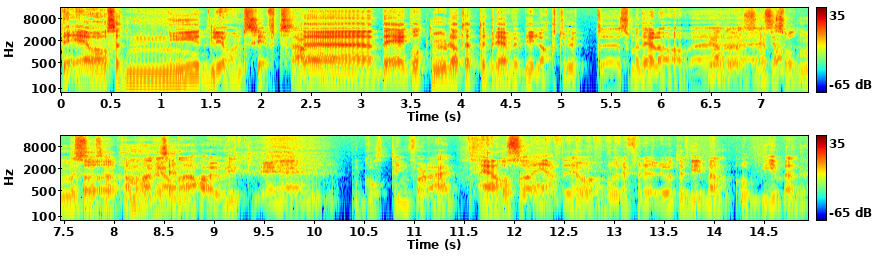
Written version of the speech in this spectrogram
Det er altså et nydelig håndskrift. Ja. Det, det er godt mulig at dette brevet blir lagt ut eh, som en del av eh, Ja, syns jeg. Det Så jeg. kan se. Marianne har jo virkelig gått inn for det her. Ja. Og så er det jo Hun refererer jo til Bibelen, og Bibelen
